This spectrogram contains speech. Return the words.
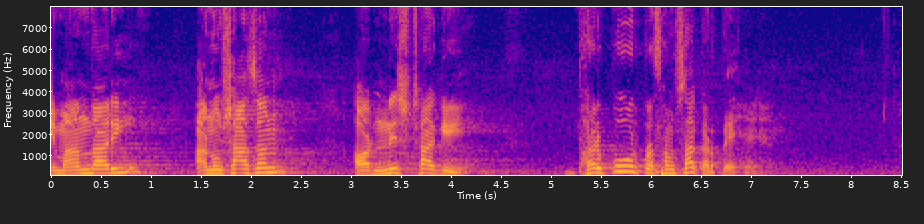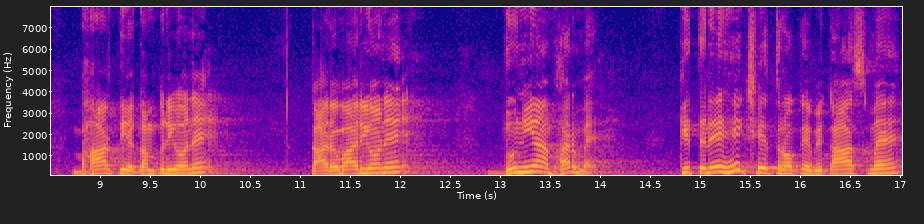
ईमानदारी, अनुशासन और निष्ठा की भरपूर प्रशंसा करते हैं। भारतीय कंपनियों ने, कारोबारियों ने दुनिया भर में कितने ही क्षेत्रों के विकास में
